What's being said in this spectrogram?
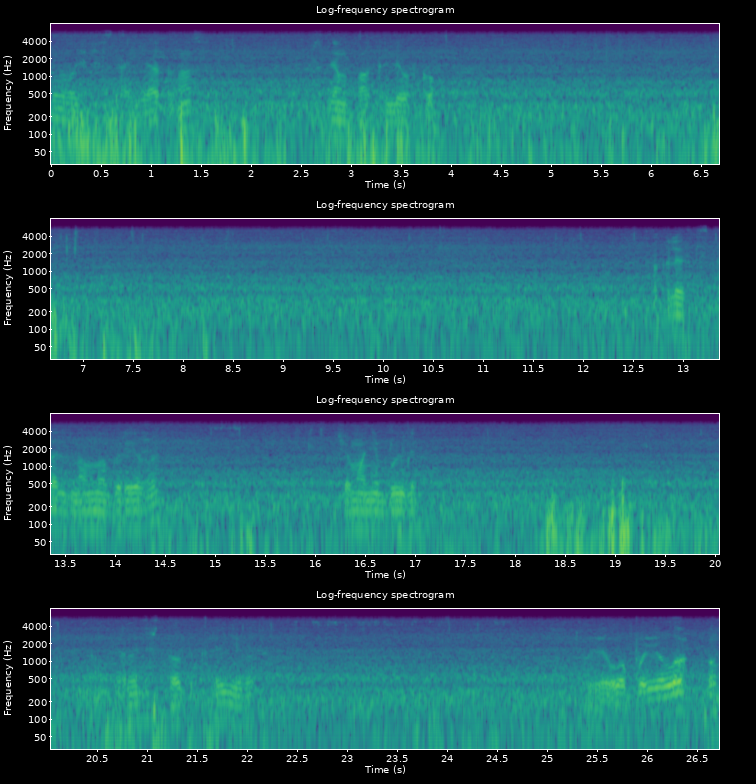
Плавочки стоят у нас. Ждем поклевку. Поклевки стали намного реже, чем они были. Ну, вроде что-то клюет. Повело, повело. Оп.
